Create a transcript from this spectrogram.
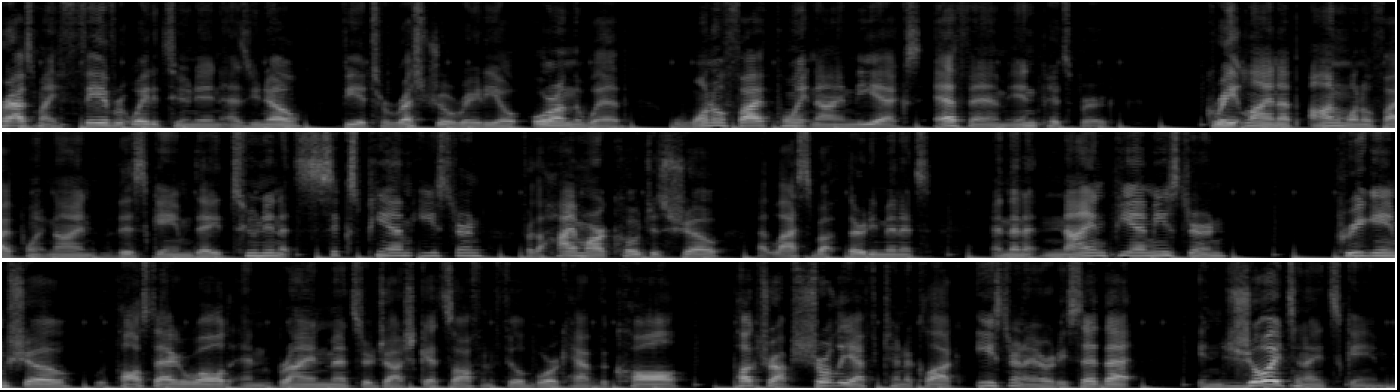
Perhaps my favorite way to tune in, as you know, via terrestrial radio or on the web. 105.9 The X FM in Pittsburgh. Great lineup on 105.9 this game day. Tune in at 6 p.m. Eastern for the Highmark Coaches Show. That lasts about 30 minutes. And then at 9 p.m. Eastern, pregame show with Paul Steigerwald and Brian Metzer, Josh Getzoff, and Phil Bourque have the call. Puck drops shortly after 10 o'clock Eastern. I already said that. Enjoy tonight's game.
